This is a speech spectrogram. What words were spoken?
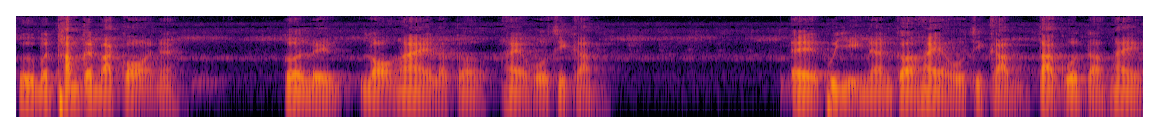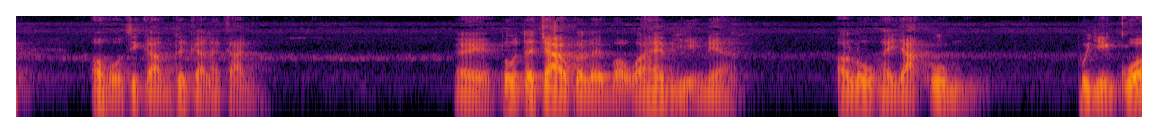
คือมันทำกันมาก่อนนะก็เลยร้องไห้แล้วก็ให้อโหสิกรรม เออผู้หญิงนั้นก็ให้อโหสิกรรมต่างคนต่างให้อโหสิกรรมซึ่งกันและกันเออพระพุทธเจ้าก็เลยบอกว่าให้ผู้หญิงเนี่ย เอาลูกให้ยักษ์อุ้ม ผู้หญิงกลัว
